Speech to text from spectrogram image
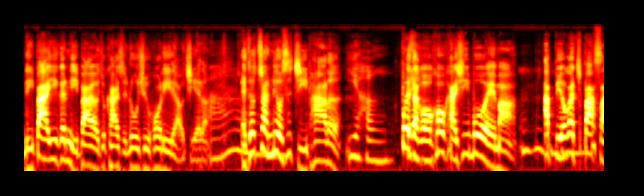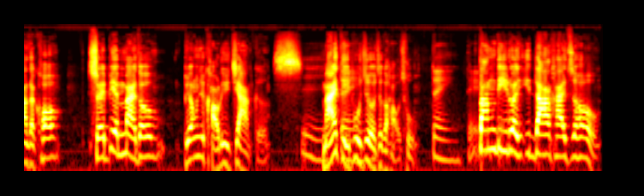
礼拜一跟礼拜二就开始陆续获利了结了。啊，哎，都赚六十几趴了。一横八十五块开始买嘛，啊，标个一百三十块，随便卖都。不用去考虑价格，是买底部就有这个好处。对对，当利润一拉开之后，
